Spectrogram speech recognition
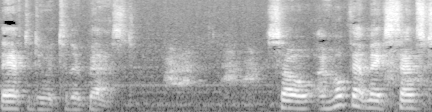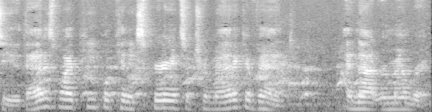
They have to do it to their best. So I hope that makes sense to you. That is why people can experience a traumatic event and not remember it.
